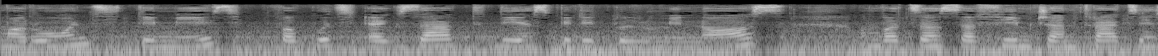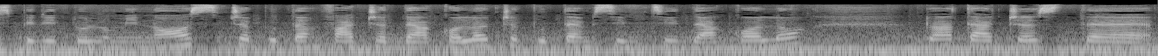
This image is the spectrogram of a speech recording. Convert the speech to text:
mărunți, timizi, făcuți exact din spiritul luminos, învățăm să fim centrați în spiritul luminos, ce putem face de acolo, ce putem simți de acolo. Toate aceste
